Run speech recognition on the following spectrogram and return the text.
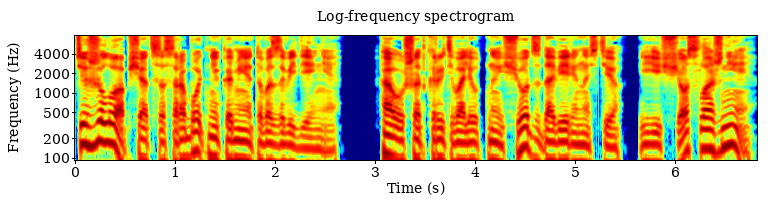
Тяжело общаться с работниками этого заведения. А уж открыть валютный счет с доверенностью еще сложнее.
